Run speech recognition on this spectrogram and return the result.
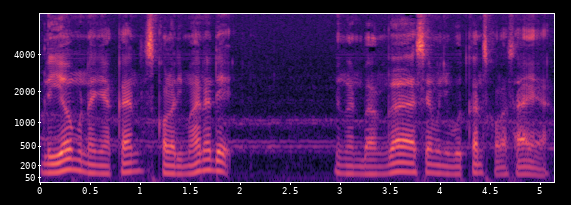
beliau menanyakan sekolah di mana, Dek. Dengan bangga saya menyebutkan sekolah saya.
